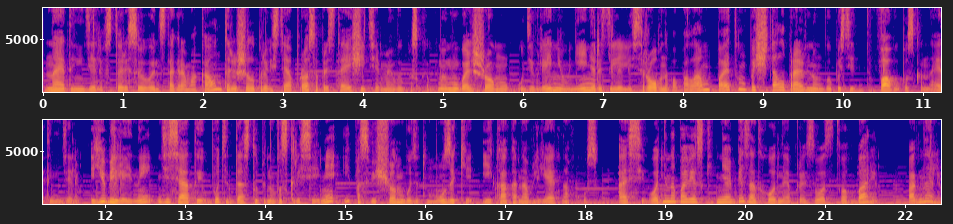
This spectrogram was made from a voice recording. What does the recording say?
На этой неделе в истории своего инстаграм-аккаунта решила провести опрос о предстоящей теме выпуска. К моему большому удивлению, мнения разделились ровно пополам, поэтому посчитала правильным выпустить два выпуска на этой неделе. Юбилейный, десятый, будет доступен в воскресенье и посвящен будет музыке и как она влияет на вкус. А сегодня на повестке дня безотходное производство в баре. Погнали!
